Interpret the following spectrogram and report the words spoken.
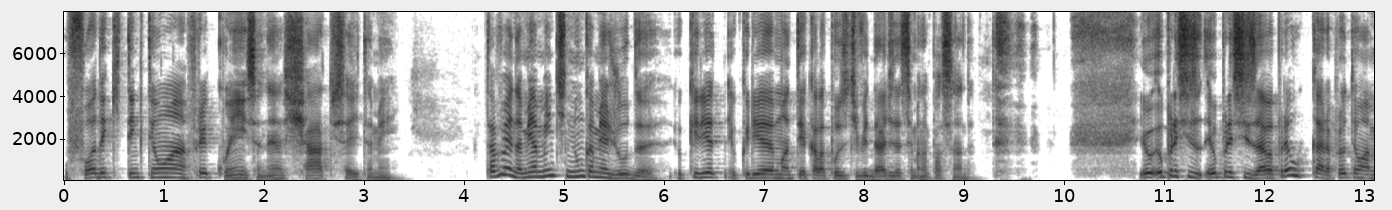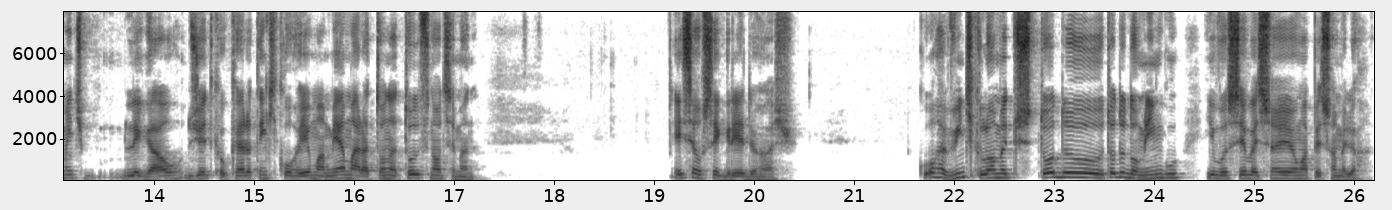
O foda é que tem que ter uma frequência, né? Chato isso aí também. Tá vendo? A minha mente nunca me ajuda. Eu queria, eu queria manter aquela positividade da semana passada. Eu, eu, preciso, eu precisava, pra eu, cara, pra eu ter uma mente legal, do jeito que eu quero, eu tenho que correr uma meia maratona todo final de semana. Esse é o segredo, eu acho. Corra 20 km todo, todo domingo e você vai ser uma pessoa melhor.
